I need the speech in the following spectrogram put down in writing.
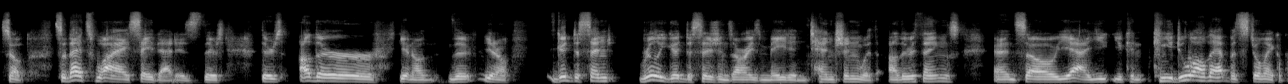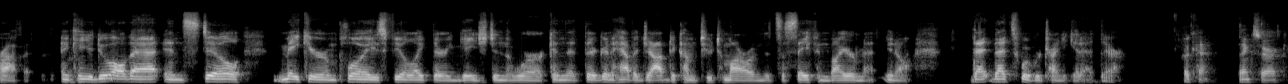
So so that's why I say that is there's there's other you know the you know good descent really good decisions are always made in tension with other things and so yeah you, you can can you do all that but still make a profit and can you do all that and still make your employees feel like they're engaged in the work and that they're going to have a job to come to tomorrow and it's a safe environment? You know, that that's what we're trying to get at there. Okay. Thanks, Eric.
